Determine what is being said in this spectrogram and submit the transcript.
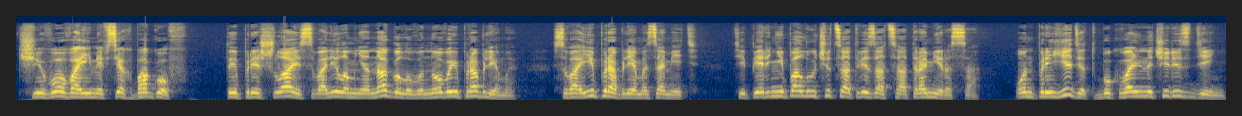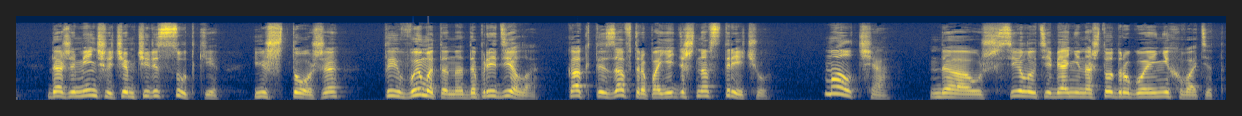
Чего во имя всех богов? Ты пришла и свалила мне на голову новые проблемы – Свои проблемы заметь. Теперь не получится отвязаться от Рамироса. Он приедет буквально через день, даже меньше, чем через сутки. И что же? Ты вымотана до предела. Как ты завтра поедешь навстречу? Молча. Да уж, сил у тебя ни на что другое не хватит.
